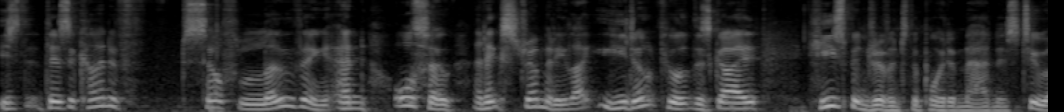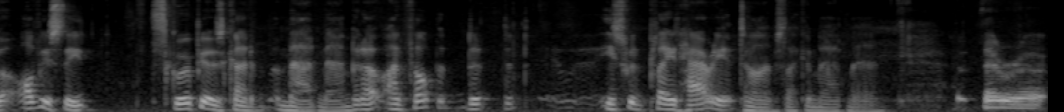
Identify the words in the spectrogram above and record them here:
is that there's a kind of self-loathing and also an extremity. Like you don't feel that this guy, he's been driven to the point of madness too. Obviously, Scorpio is kind of a madman, but I, I felt that, that, that Eastwood played Harry at times like a madman. There are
